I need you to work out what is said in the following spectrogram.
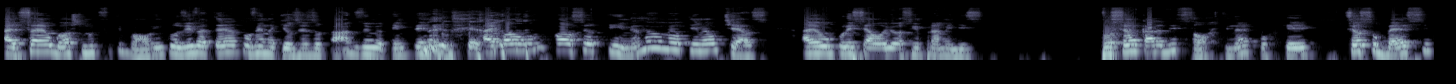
Aí disse, é, eu gosto muito de futebol. Inclusive, até eu tô vendo aqui os resultados e meu time perdeu. Aí, qual, qual é o seu time? Não, meu time é o Chelsea. Aí o policial olhou assim para mim e disse, você é um cara de sorte, né? Porque se eu soubesse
